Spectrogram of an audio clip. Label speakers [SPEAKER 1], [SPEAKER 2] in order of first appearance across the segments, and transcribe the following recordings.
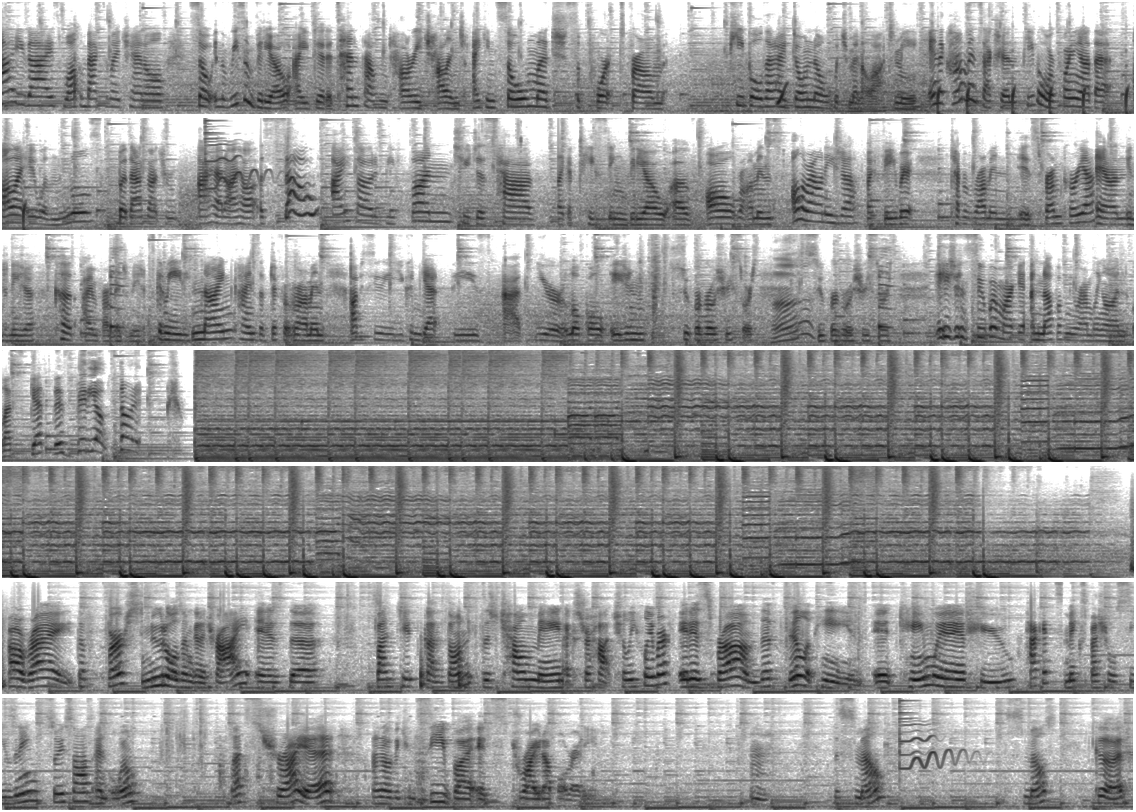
[SPEAKER 1] Hi you guys, welcome back to my channel. So in the recent video, I did a 10,000 calorie challenge. I gained so much support from people that I don't know which meant a lot to me. In the comment section, people were pointing out that all I ate was noodles, but that's not true. I had IHOP. So I thought it'd be fun to just have like a tasting video of all ramens all around Asia. My favorite type of ramen is from Korea and Indonesia because I'm from Indonesia. It's gonna be nine kinds of different ramen. Obviously you can get these at your local Asian super grocery stores. Huh? Super grocery stores. Asian supermarket. Enough of me rambling on. Let's get this video started. Alright, the first noodles I'm gonna try is the Pancit Canton. It's this chow mein extra hot chili flavor. It is from the Philippines. It came with two packets, mixed special seasoning, soy sauce, and oil. Let's try it. I don't know if you can see, but it's dried up already. Mm. The smell smells good.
